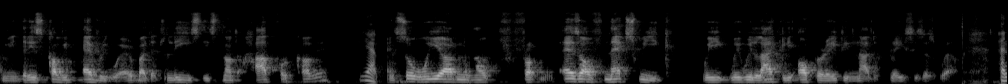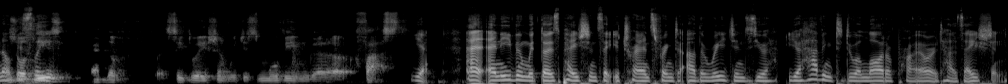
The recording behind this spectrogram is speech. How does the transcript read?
I mean, there is COVID everywhere, but at least it's not hub for COVID. Yeah. And so we are now, from as of next week, we, we will likely operate in other places as well. And obviously, so kind of situation which is moving uh, fast. Yeah, and, and, even with those patients that you're transferring to other regions, you're you're having to do a lot of prioritization.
